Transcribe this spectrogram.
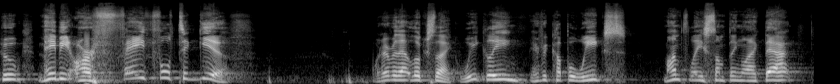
who maybe are faithful to give, whatever that looks like weekly, every couple weeks, monthly, something like that.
